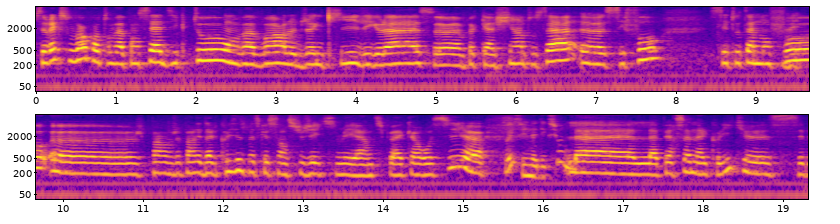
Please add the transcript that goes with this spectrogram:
C'est vrai que souvent, quand on va penser à Dicto, on va voir le junkie dégueulasse, euh, un peu cachien, tout ça. Euh, c'est faux. C'est totalement faux. Euh, je, parle, je parlais d'alcoolisme parce que c'est un sujet qui m'est un petit peu à cœur aussi. Euh, oui, c'est une addiction. La, la personne alcoolique, euh, c'est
